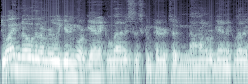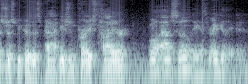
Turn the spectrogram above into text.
do I know that I'm really getting organic lettuce as compared to non-organic lettuce just because it's packaged and priced higher? well, absolutely, it's regulated.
